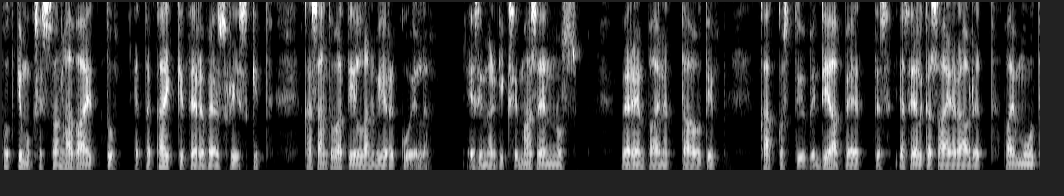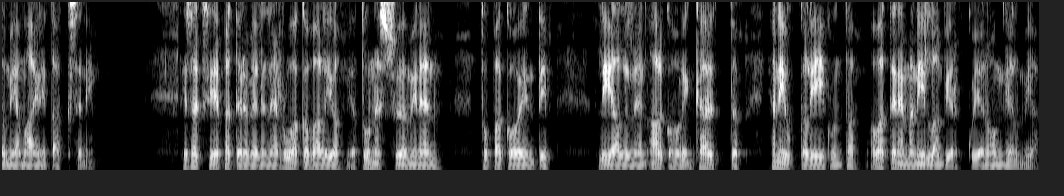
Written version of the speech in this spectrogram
Tutkimuksissa on havaittu, että kaikki terveysriskit kasantuvat illan virkuille, esimerkiksi masennus, verenpainetauti, kakkostyypin diabetes ja selkäsairaudet vain muutamia mainitakseni. Lisäksi epäterveellinen ruokavalio ja tunnesyöminen, tupakointi, liiallinen alkoholin käyttö ja niukka liikunta ovat enemmän illanvirkkujen ongelmia.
